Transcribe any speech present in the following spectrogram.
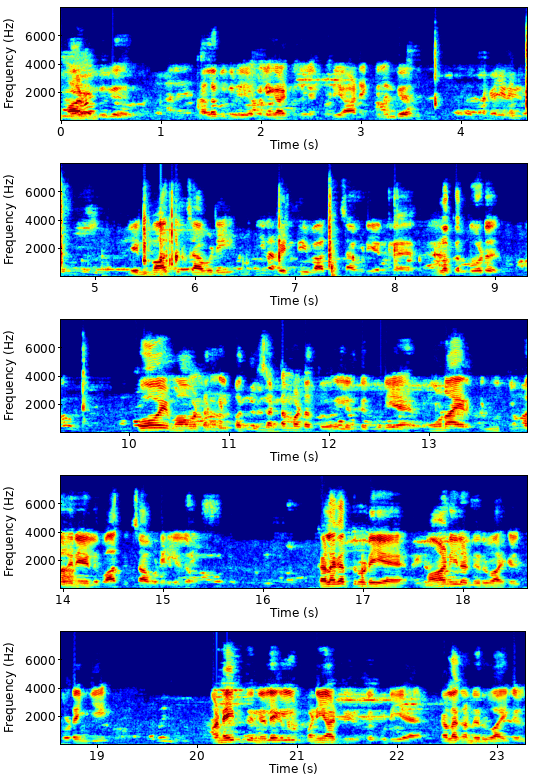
மாண்புமிகு தளபதியுடைய வழிகாட்டுதலின்படி ஆணைக்கிழங்கு என் வாக்குச்சாவடி வெற்றி வாக்குச்சாவடி என்ற முழக்கத்தோடு கோவை மாவட்டத்தில் பத்து சட்டமன்ற தொகுதியில் இருக்கக்கூடிய மூணாயிரத்தி நூத்தி பதினேழு வாக்குச்சாவடிகளிலும் கழகத்தினுடைய மாநில நிர்வாகிகள் தொடங்கி அனைத்து நிலைகளில் பணியாற்றி இருக்கக்கூடிய கழக நிர்வாகிகள்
